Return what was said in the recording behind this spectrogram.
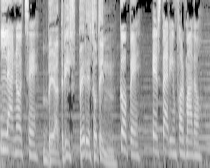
La noche. Beatriz Pérez Otín. Cope, estar informado.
